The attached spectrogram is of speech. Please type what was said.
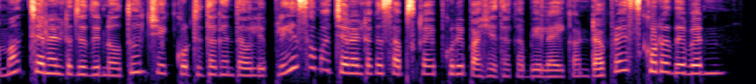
আমার চ্যানেলটা যদি নতুন চেক করতে থাকেন, তাহলে প্লিজ আমার চ্যানেলটাকে সাবস্ক্রাইব করে পাশে থাকা বেল আইকনটা প্রেস করে দেবেন।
